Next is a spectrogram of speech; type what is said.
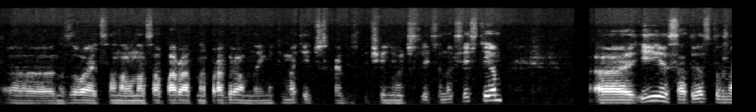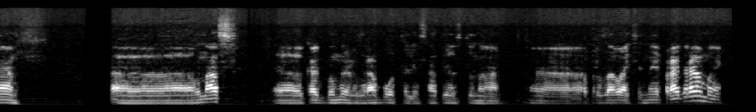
называется она у нас аппаратное, программное и математическое обеспечение вычислительных систем. И, соответственно, у нас, как бы мы разработали, соответственно, образовательные программы –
